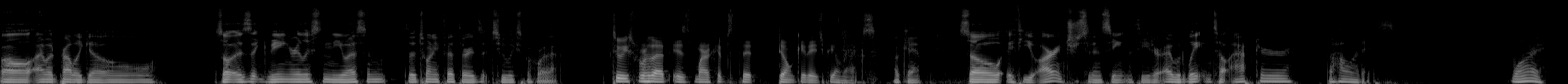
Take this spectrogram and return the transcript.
Well, I would probably go. So is it being released in the U.S. in the 25th, or is it two weeks before that? Two weeks before that is markets that don't get HBO Max. Okay. So if you are interested in seeing it in the theater, I would wait until after the holidays, Why?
